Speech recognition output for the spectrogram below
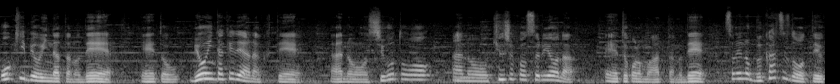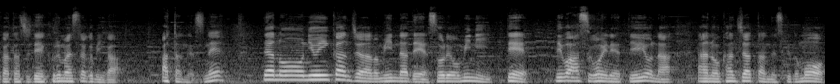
大きい病院だったので、えー、と病院だけではなくてあの仕事をあの休職をするような、えー、ところもあったのでそれの部活動という形で車椅子ラグビーがあったんですね。であの入院患者のみんなでそれを見に行ってでわあすごいねっていうようなあの感じだったんですけども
